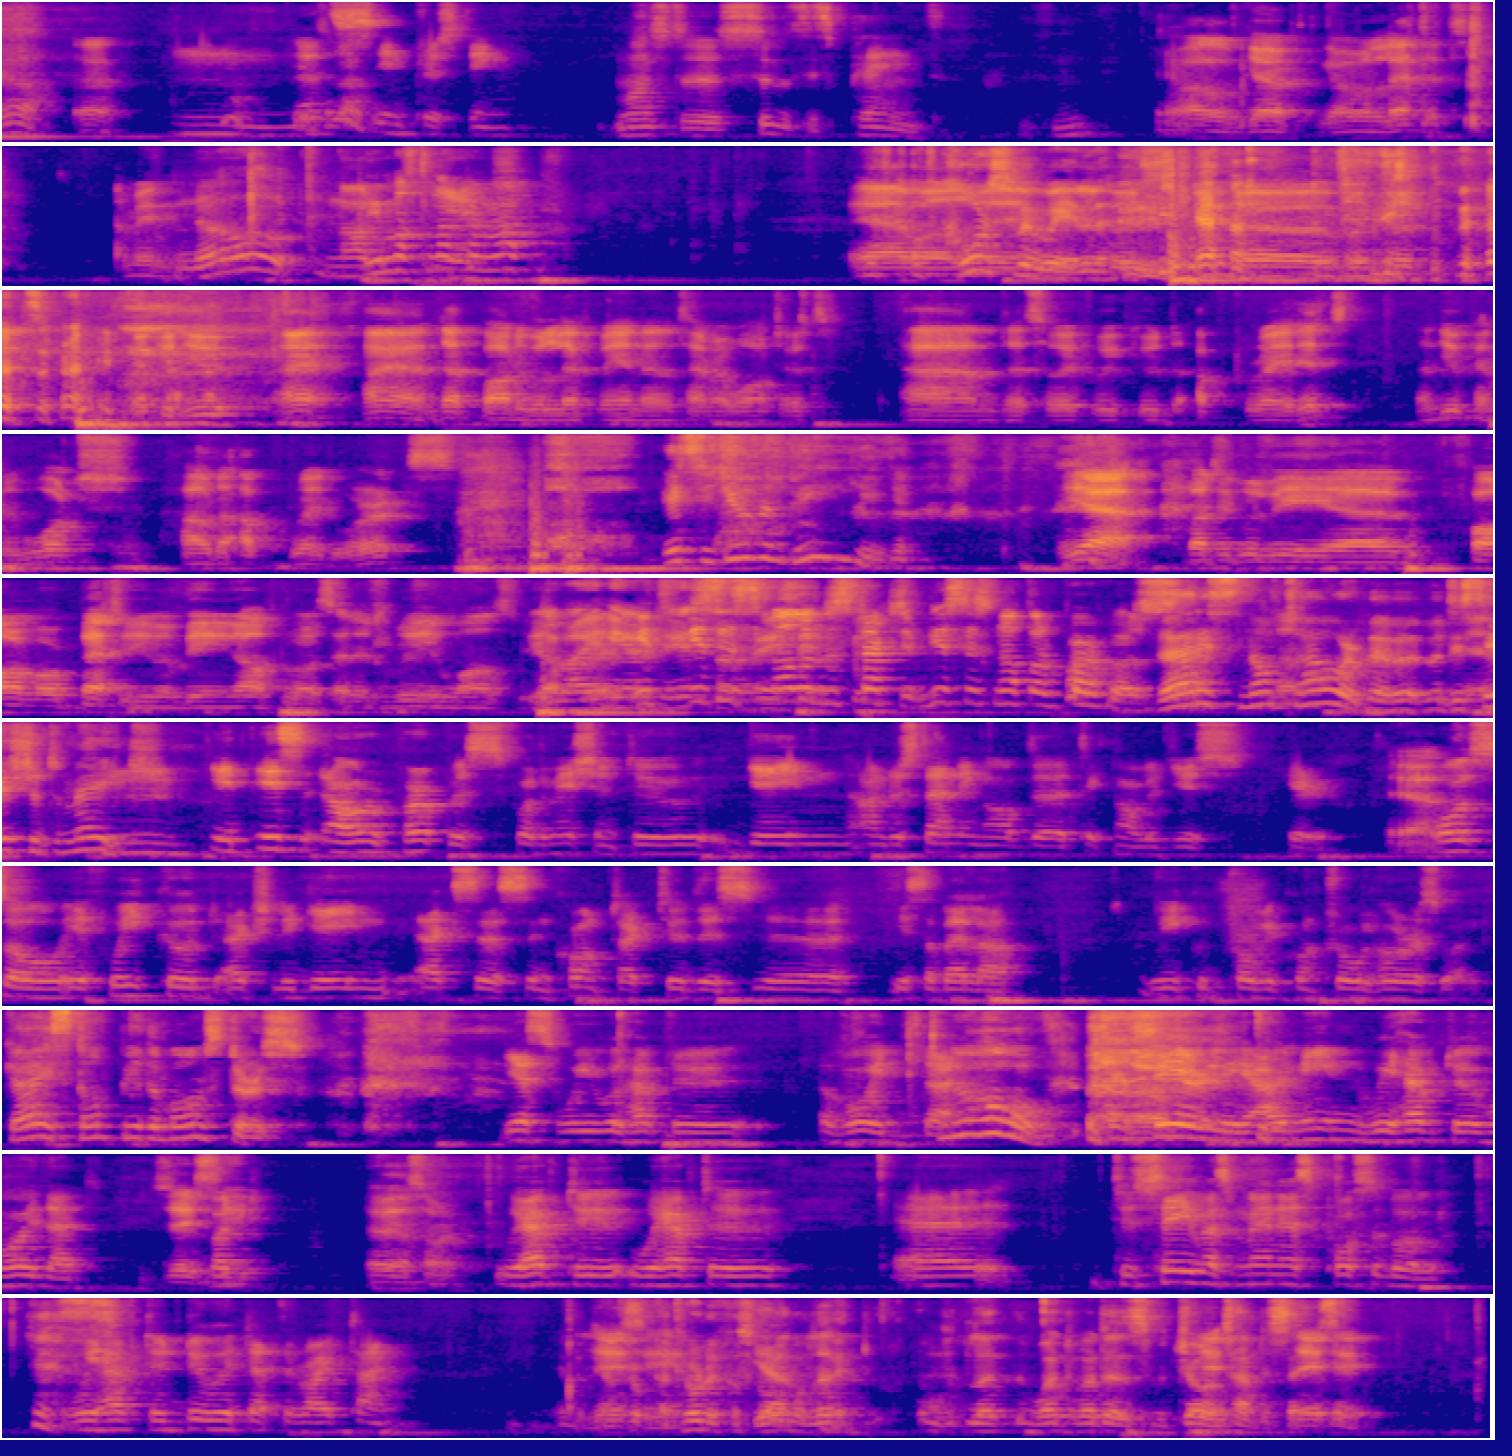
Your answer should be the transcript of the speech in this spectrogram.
yeah Mm, that's interesting. Wants to soothe his pain. I'll go go and let it. I mean, No, no we must lock yet. him up. Yeah, Of well, course uh, we will. could, Yeah. uh, we could, That's right. we could use, I, I, that body will let me in anytime I want it. And uh, so if we could upgrade it, and you can watch how the upgrade works. It's a human being. Yeah, but it will be uh, far more better human being afterwards, and it really wants to be Do I upgraded. hear It's, this, this is not a it- destruction. This is not our purpose. That is not No. our uh, decision to make. Mm, it is our purpose for the mission to gain understanding of the technologies here. Yeah. Also, if we could actually gain access and contact to this uh, Isabella, we could probably control her as well. Guys, don't be the monsters. Yes, we will have to avoid that. No. Sincerely, I mean, we have to avoid that. JC. But- oh, yeah, sorry. We have to. We have to. Uh, to save as many as possible, Yes. we have to do it at the right time. Jag JC. tror du får slå Yeah, mot let, mig. let, what, what does Jones have to say? JC.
